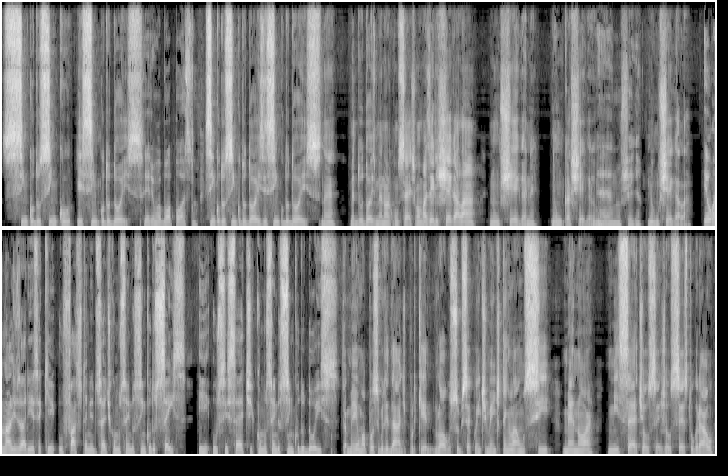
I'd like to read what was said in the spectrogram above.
5 do 5 e 5 do 2. Seria uma boa aposta. 5 do 5 do 2 e 5 do 2, né? Do 2 menor com sétima. Mas ele chega lá? Não chega, né? Nunca chega. É, não chega. Não chega lá. Eu analisaria esse aqui, o Fá sustenido 7, como sendo 5 do 6 e o Si7 como sendo 5 do 2. Também é uma possibilidade, porque logo subsequentemente tem lá um Si menor, Mi7, ou seja, o sexto grau,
